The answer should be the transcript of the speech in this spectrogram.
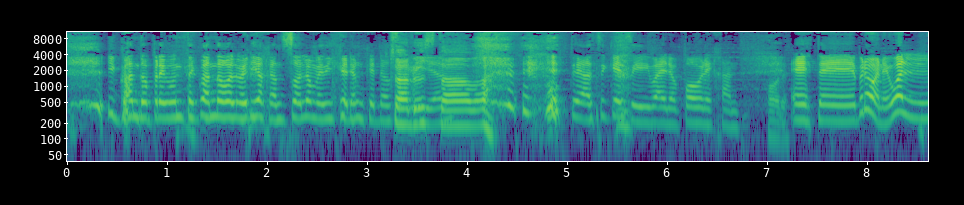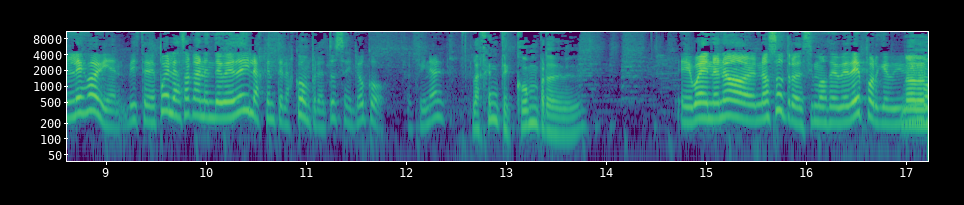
Y cuando pregunté cuándo volvería Han Solo, me dijeron que no Ya no estaba. Este, así que sí, bueno, pobre Han. Pobre. Este, pero bueno, igual les va bien, ¿viste? Después la sacan en DVD y la gente las compra. Entonces, loco, al final. La gente compra DVD. Eh, bueno, no, nosotros decimos DVD porque vivimos No, no,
